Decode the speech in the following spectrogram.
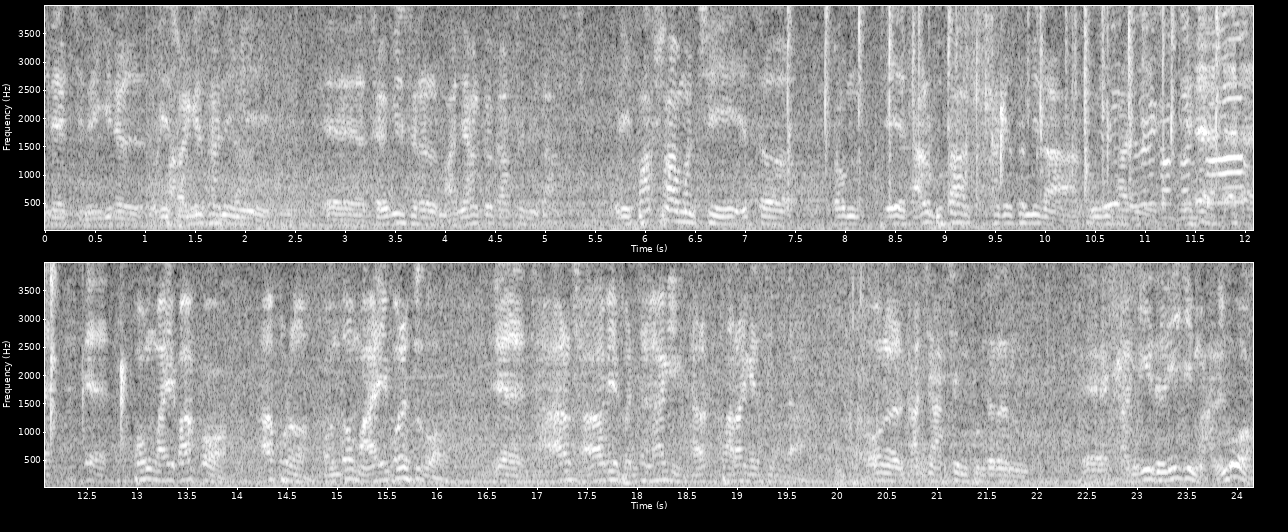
이래 지내기를 우리 설계사님이 에, 서비스를 많이 할 것 같습니다. 우리 박수 한번 치서 좀 예, 잘 부탁하겠습니다. 네, 감사합니다. 예, 복 많이 받고 앞으로 돈도 많이 벌고 예, 잘 사업이 번창하기 가- 바라겠습니다. 오늘 같이 하신 분들은 예, 감기 들리지 말고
